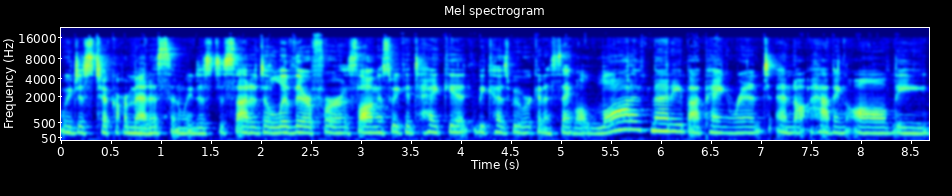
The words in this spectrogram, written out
we just took our medicine. We just decided to live there for as long as we could take it because we were going to save a lot of money by paying rent and not having all the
